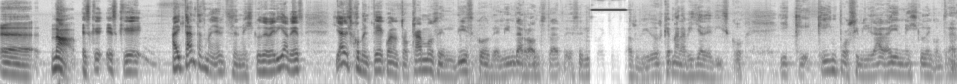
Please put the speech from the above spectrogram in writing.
Eh, no, es que, es que hay tantas mañanitas en México. Debería haber. Ya les comenté cuando tocamos el disco de Linda Ronstadt, ese disco hecho en Estados Unidos, qué maravilla de disco y qué, qué imposibilidad hay en México de encontrar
